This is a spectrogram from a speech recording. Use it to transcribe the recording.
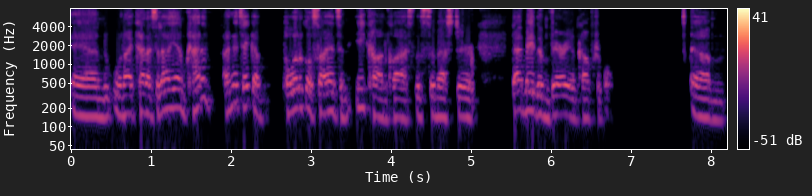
And when I kind of said, oh, yeah, I'm kind of I'm going to take a political science and econ class this semester, that made them very uncomfortable. Um,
